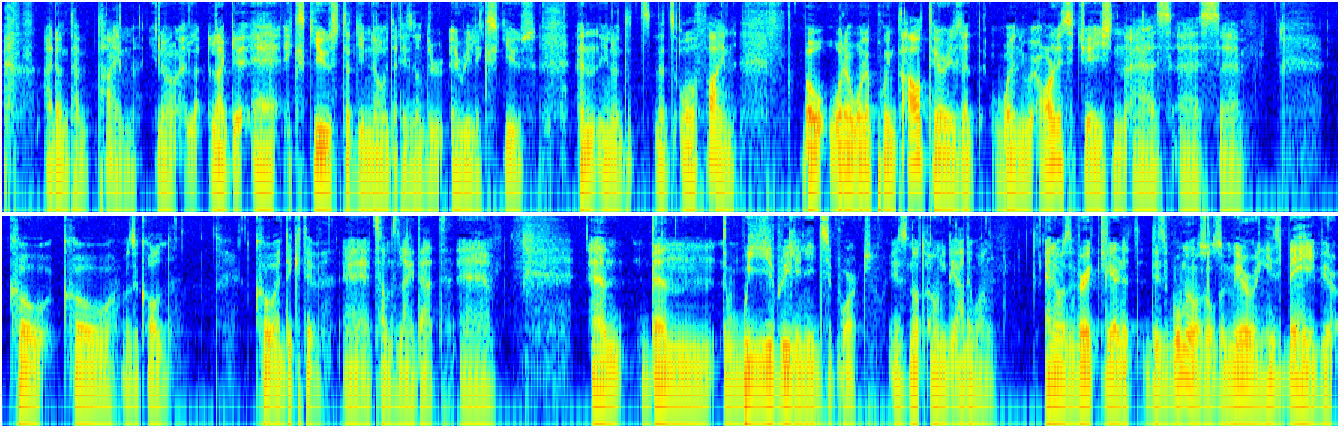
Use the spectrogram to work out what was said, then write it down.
i don't have time you know like a, a excuse that you know that is not a real excuse. And you know that's that's all fine. But what i want to point out there is that when we are in a situation as as uh, co co what's it called? Co-addictive uh, it's something like that uh, and then we really need support. It's not only the other one and it was very clear that this woman was also mirroring his behavior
